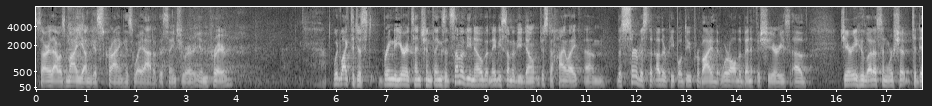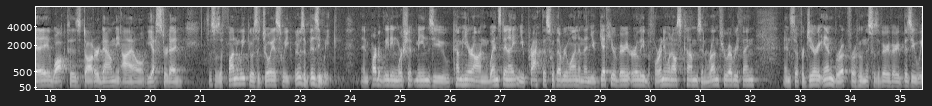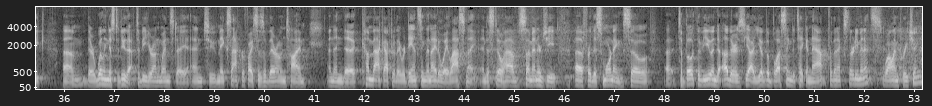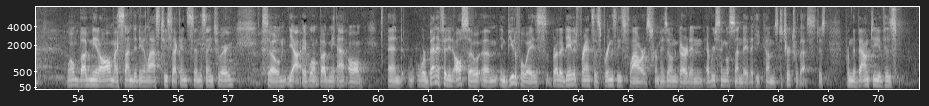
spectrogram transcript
Sorry, that was my youngest crying his way out of the sanctuary in prayer. Would like to just bring to your attention things that some of you know, but maybe some of you don't, just to highlight um, the service that other people do provide that we're all the beneficiaries of. Jerry, who led us in worship today, walked his daughter down the aisle yesterday. So this was a fun week. It was a joyous week, but it was a busy week. And part of leading worship means you come here on Wednesday night and you practice with everyone, and then you get here very early before anyone else comes and run through everything. And so, for Jerry and Brooke, for whom this was a very, very busy week, um, their willingness to do that, to be here on Wednesday and to make sacrifices of their own time, and then to come back after they were dancing the night away last night and to still have some energy uh, for this morning. So, uh, to both of you and to others, yeah, you have the blessing to take a nap for the next 30 minutes while I'm preaching won't bug me at all. My son didn't even last two seconds in the sanctuary. So, yeah, it won't bug me at all. And we're benefited also um, in beautiful ways. Brother David Francis brings these flowers from his own garden every single Sunday that he comes to church with us. Just from the bounty of his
